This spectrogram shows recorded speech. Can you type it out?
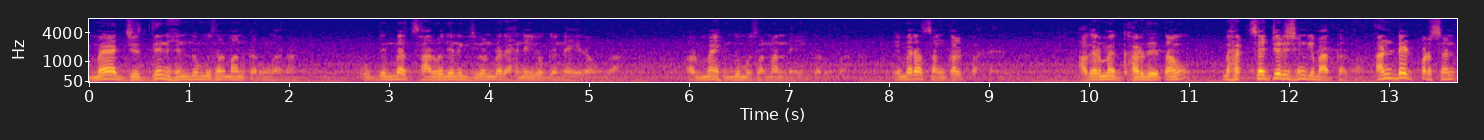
मैं जिस दिन हिंदू मुसलमान करूँगा ना उस दिन मैं सार्वजनिक जीवन में रहने योग्य नहीं रहूँगा और मैं हिंदू मुसलमान नहीं करूँगा। ये मेरा संकल्प है। अगर मैं घर देता हूँ सेचुरेशन की बात करता हूँ। हंड्रेड परसेंट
